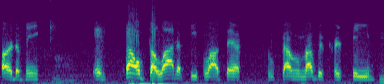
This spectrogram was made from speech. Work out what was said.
part of me. It helped a lot of people out there who fell in love with Christine. Mm-hmm.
